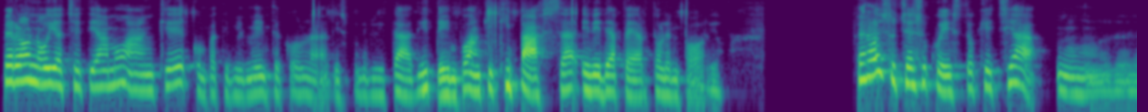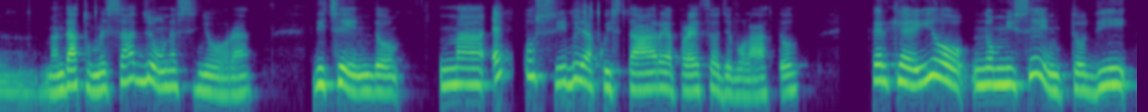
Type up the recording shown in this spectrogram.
Però noi accettiamo anche, compatibilmente con la disponibilità di tempo, anche chi passa e vede aperto l'emporio. Però è successo questo, che ci ha mh, mm, mandato un messaggio una signora dicendo ma è possibile acquistare a prezzo agevolato? Perché io non mi sento di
